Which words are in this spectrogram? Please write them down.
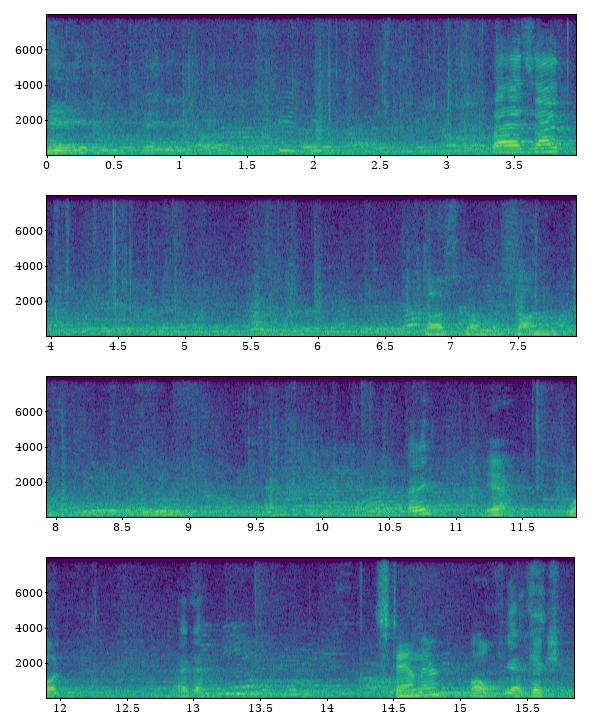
Hey. Right hand side. Dust on the sun. Ready? Yeah. What? Right there. Stand there? Oh, Yes. picture.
